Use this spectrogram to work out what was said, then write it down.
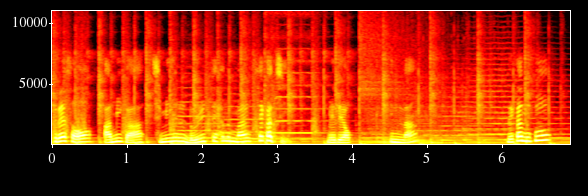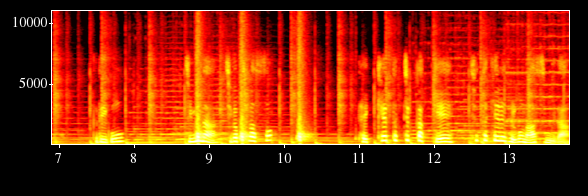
그래서 아미가 지민이를 놀릴 때 하는 말 세 가지. 매력 있나? 내가 누구? 그리고 지민아, 지갑 찾았어? 100회 특집답게 치트키를 들고 나왔습니다.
